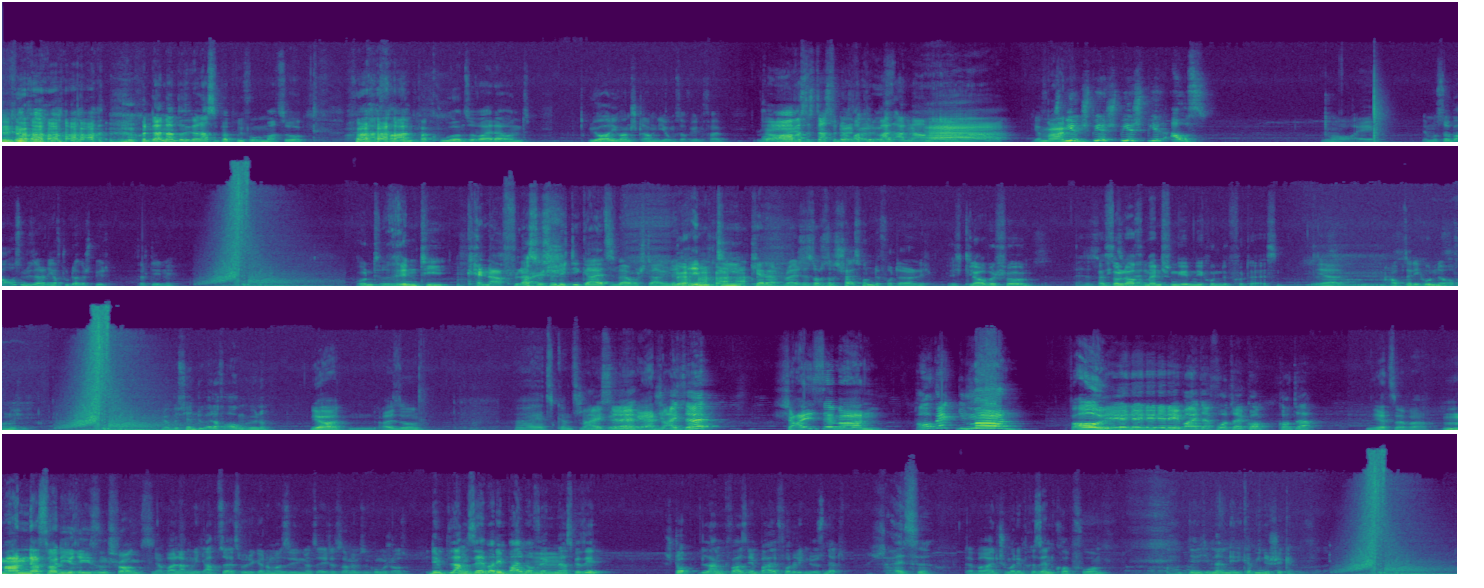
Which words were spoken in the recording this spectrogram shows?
und dann haben sie danach so ein paar Prüfungen gemacht, so Fahrradfahren, Parcours und so weiter. Und ja, die waren stramm, die Jungs auf jeden Fall. Oh, was ist das für eine rotte Ballannahme? Ja, Mann. Spiel, Spiel, Spiel, Spiel, aus! Oh, ey. Der muss doch aber außen, wieso hat er nicht auf Tuta gespielt? Verstehe nicht. Und Rinti, Kennerfleisch. Das ist für mich die geilste Werbung im Stadion. Rinti Kennerfleisch. Das ist doch das scheiß Hundefutter, oder nicht? Ich glaube schon. Es soll auch. Menschen geben, die Hundefutter essen. Ja, hauptsächlich Hunde hoffentlich. Ja, bisschen Duell auf Augenhöhe, ne? Ja, also. Ah, jetzt kannst du. Scheiße! Scheiße! Scheiße, Mann! Hau weg, die Mann! Faul! Nee, nee, nee, nee, nee, weiter, Vorteil, komm, Konter. Jetzt aber. Mann, das war die Riesenchance. Ja, war lang nicht abseits, würde ich gerne mal sehen, ganz ehrlich. Das sah mir ein bisschen komisch aus. Nimmt lang selber den Ball noch weg, ne? Hast du gesehen? Stoppt lang quasi den Ball vor der Linie. Das ist nett. Scheiße. Da bereite ich schon mal den Präsentkorb vor, den ich ihm dann in die Kabine schicke.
